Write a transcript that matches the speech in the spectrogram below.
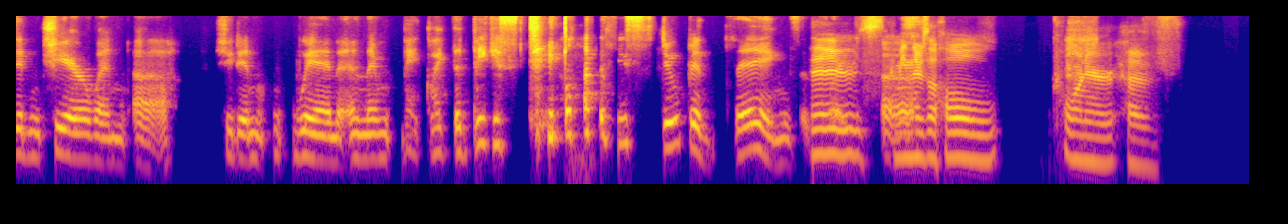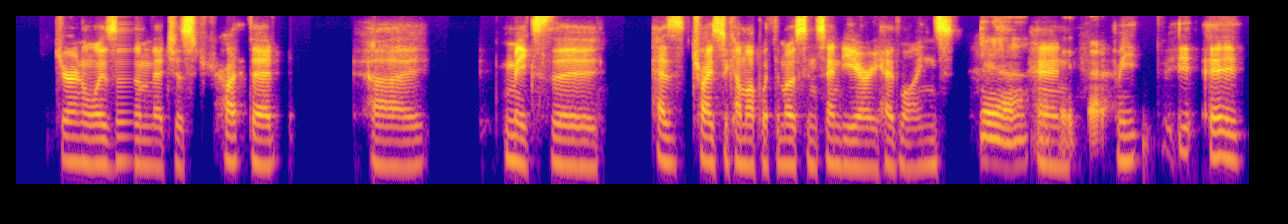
didn't cheer when uh she didn't win and they make like the biggest deal out of these stupid things It's like, There's, I mean, uh, there's a whole corner of journalism that just that uh, makes the has tries to come up with the most incendiary headlines. Yeah. And- that. I mean, it, it,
